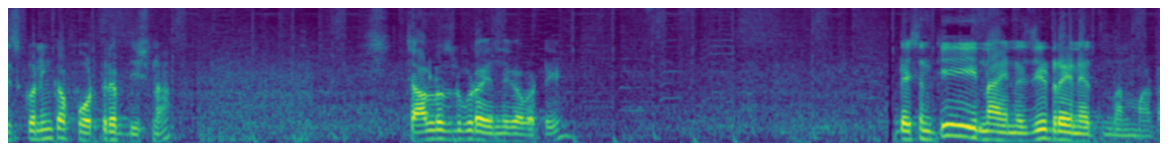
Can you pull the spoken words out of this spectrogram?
తీసుకొని ఇంకా ఫోర్త్ రేపు తీసిన. చాలా రోజులు కూడా అయింది కాబట్టి. రెపిటేషన్కి నా ఎనర్జీ డ్రైన్ అవుతుంది అనమాట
